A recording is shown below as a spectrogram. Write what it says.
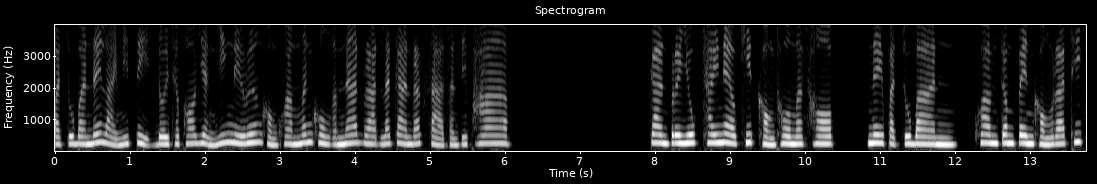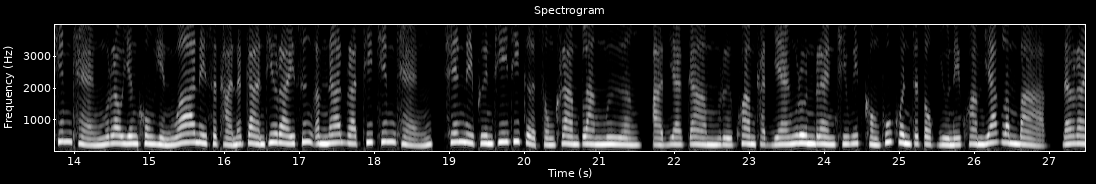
ปัจจุบันได้หลายมิติ โดยเฉพาะอย่างยิ่งในเรื่องของความมั่นคงอำนาจรัฐ และการรักษาสันติภาพ การประยุกต์ใช้แนวคิดของโทมัสฮอปในปัจจุบัน ความจำเป็นของรัฐที่เข้มแข็ง เรายังคงเห็นว่าในสถานการณ์ที่ไร้ซึ่งอำนาจรัฐที่เข้มแข็ง เช่นในพื้นที่ที่เกิดสงครามกลางเมือง อาชญากรรม หรือความขัดแย้งรุนแรงชีวิตของผู้คนจะตกอยู่ในความยากลำบาก และไร้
